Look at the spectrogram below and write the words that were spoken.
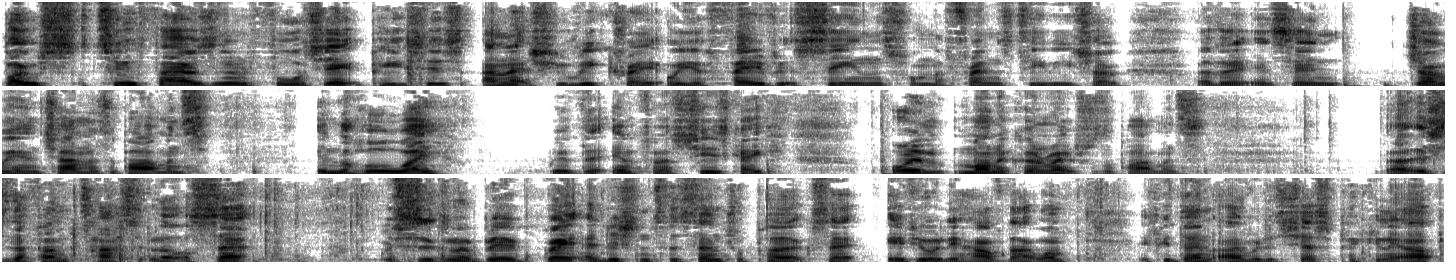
boasts 2,048 pieces and lets you recreate all your favourite scenes from the Friends TV show. Whether it's in Joey and Chandler's apartments, in the hallway with the infamous cheesecake, or in Monica and Rachel's apartments. Uh, this is a fantastic little set. This is going to be a great addition to the Central Perk set if you already have that one. If you don't, I would suggest picking it up.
